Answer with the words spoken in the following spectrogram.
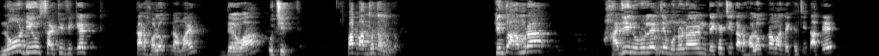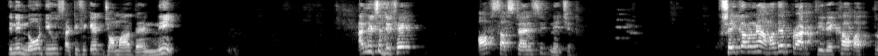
নো ডিউ সার্টিফিকেট তার হলফনামায় দেওয়া উচিত বা বাধ্যতামূলক। কিন্তু আমরা হাজি নুরুলের যে মনোনয়ন দেখেছি, তার হলফনামা দেখেছি, তাতে তিনি নো ডিউ সার্টিফিকেট জমা দেননি। And it's a defect of substantive nature সেই কারণে আমাদের প্রার্থী রেখা পাত্র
